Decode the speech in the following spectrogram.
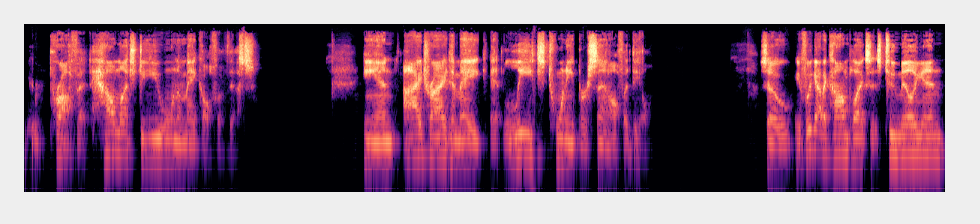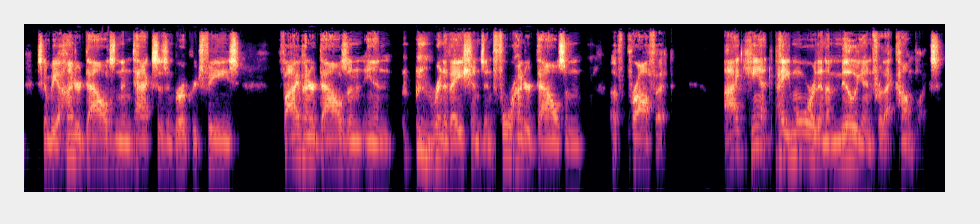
your profit. How much do you want to make off of this? And I try to make at least 20% off a deal. So if we got a complex that's 2 million, it's going to be 100,000 in taxes and brokerage fees, 500,000 in renovations and 400,000 of profit. I can't pay more than a million for that complex.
